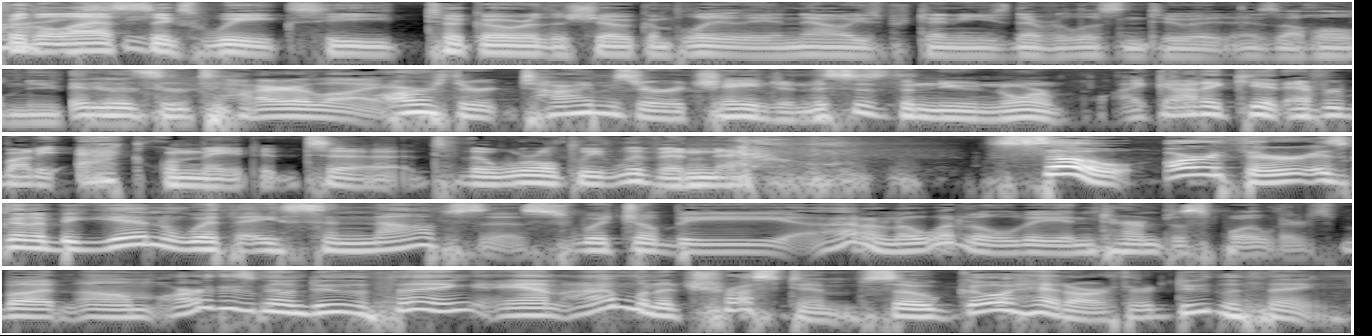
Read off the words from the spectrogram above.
For the Ah, I last see. six weeks, he took over the show completely, and now he's pretending he's never listened to it as a whole new In its character. entire life, Arthur, times are a changing. This is the new normal. I got to get everybody acclimated to to the world we live in now. So, Arthur is going to begin with a synopsis, which will be, I don't know what it'll be in terms of spoilers, but um, Arthur's going to do the thing, and I'm going to trust him. So, go ahead, Arthur, do the thing.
